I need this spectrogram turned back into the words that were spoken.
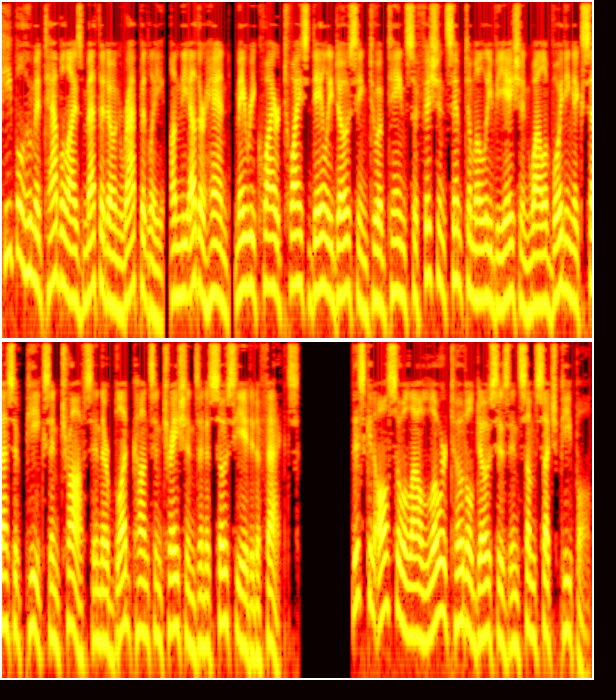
People who metabolize methadone rapidly, on the other hand, may require twice daily dosing to obtain sufficient symptom alleviation while avoiding excessive peaks and troughs in their blood concentrations and associated effects. This can also allow lower total doses in some such people.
